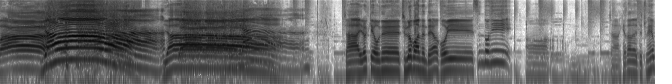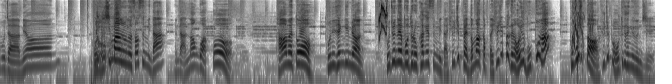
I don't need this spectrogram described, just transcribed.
와. 야! 아. 야! 야. 자 이렇게 오늘 질러보았는데요 거의 쓴 돈이 어... 음, 자 계산을 대충 해보자면 거의 20만 원 정도 썼습니다 근데 안 나온 것 같고 다음에 또 돈이 생기면 도전해 보도록 하겠습니다 휴지패 너무 아깝다 휴지패 그냥 어디서 못 보나? 보고 싶다 휴지패 어떻게 생겼는지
